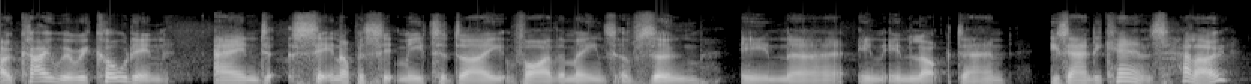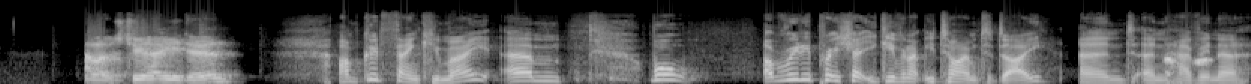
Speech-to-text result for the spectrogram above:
Okay, we're recording, and sitting opposite me today via the means of Zoom in uh, in in lockdown is Andy Cairns. Hello. Hello, Stu. How you doing? I'm good, thank you, mate. Um, well, I really appreciate you giving up your time today and and having a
